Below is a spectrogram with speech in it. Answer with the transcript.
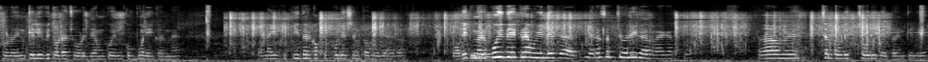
छोड़ो इनके लिए भी थोड़ा छोड़ दिया हमको इनको वो नहीं करना है। वरना इ- इधर का पॉपुलेशन कम हो जाएगा। देख मेरे को ही देख रहा है विलेजर मेरा सब चोरी कर रहा है करके हाँ मैं चल थोड़ी छोड़ ही देता हूँ इनके लिए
